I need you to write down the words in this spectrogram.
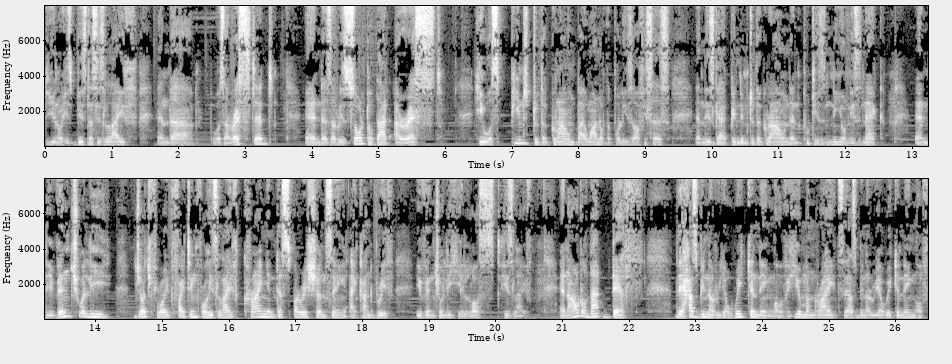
you know, his business, his life, and uh, was arrested. And as a result of that arrest, he was pinned to the ground by one of the police officers. And this guy pinned him to the ground and put his knee on his neck. And eventually, George Floyd, fighting for his life, crying in desperation, saying, I can't breathe, eventually he lost his life. And out of that death, there has been a reawakening of human rights, there has been a reawakening of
